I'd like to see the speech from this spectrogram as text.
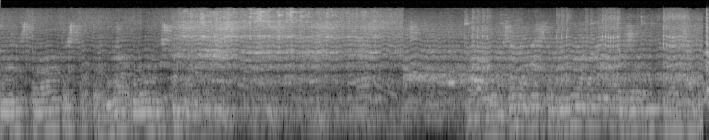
tres està espectacular, no. Ah, doncs amb aquesta primera manera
